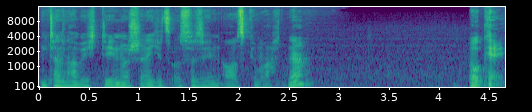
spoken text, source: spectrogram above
Und dann habe ich den wahrscheinlich jetzt aus Versehen ausgemacht, ne? Okay.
